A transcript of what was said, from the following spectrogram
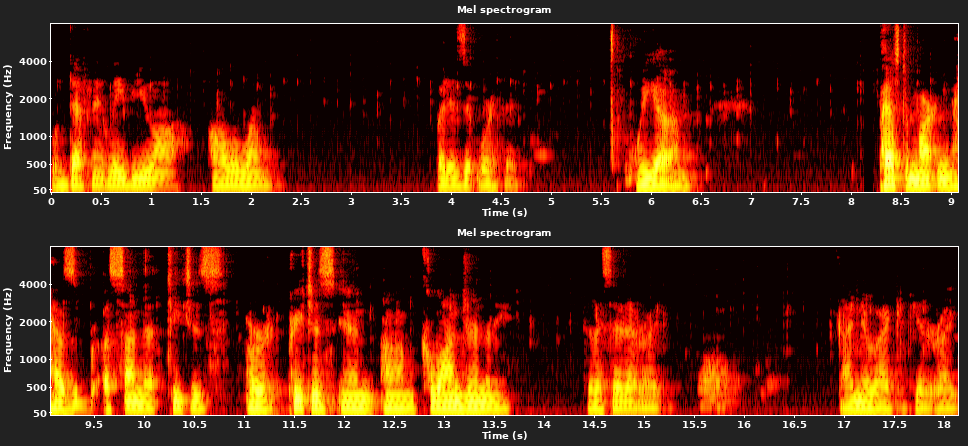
will definitely leave you all, all alone. But is it worth it? We um, Pastor Martin has a son that teaches or preaches in um, Cologne, Germany. Did I say that right? I knew I could get it right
